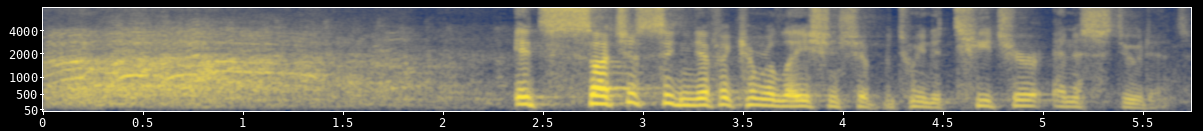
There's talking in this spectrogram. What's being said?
it's such a significant relationship between a teacher and a student.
